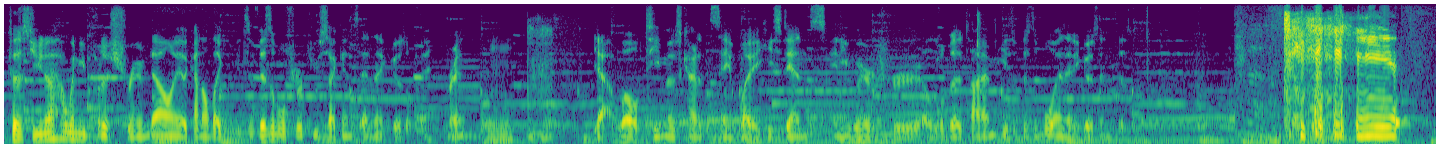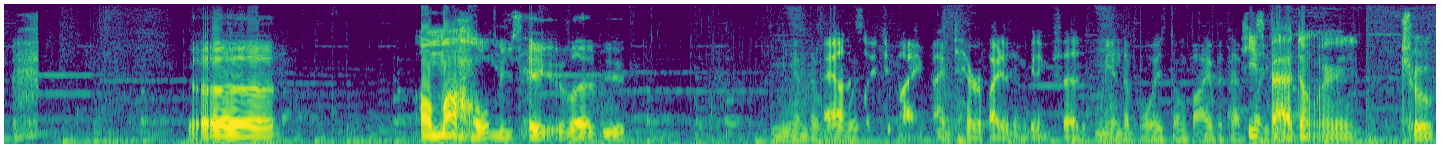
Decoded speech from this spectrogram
Because you know how when you put a shroom down, it kind of like it's visible for a few seconds and then it goes away, right? hmm Mhm. Yeah. Well, Teemo's kind of the same way. He stands anywhere for a little bit of time, he's visible, and then he goes invisible. uh, all my homies hate Vladimir. Me and the I honestly do. I, I'm terrified of him getting fed. me and the boys don't vibe with that. He's buddy. bad, don't worry. Choke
